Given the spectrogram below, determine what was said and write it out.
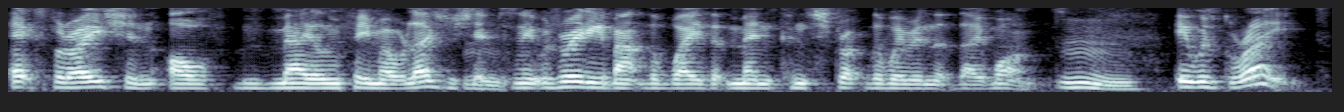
exploration of male and female relationships, mm. and it was really about the way that men construct the women that they want. Mm. It was great.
